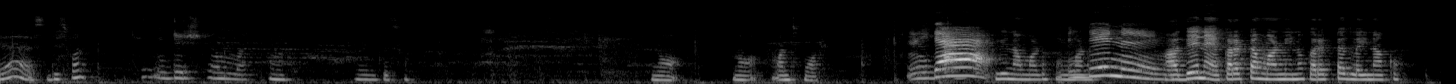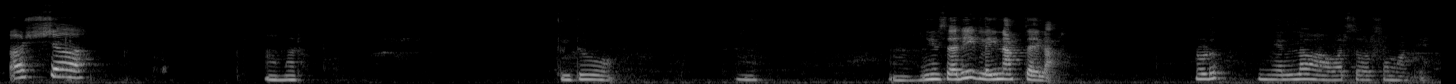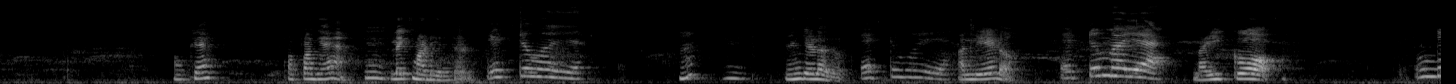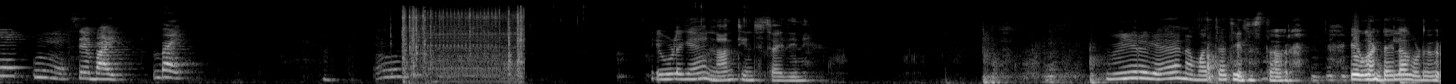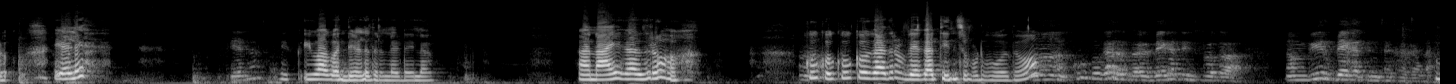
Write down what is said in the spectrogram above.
yes this one this one no no once more ಕ್ಲೀನಾಗಿ ಮಾಡು ಹಿಂಗೆ ಮಾಡು. ಅದೇನೆ ಕರೆಕ್ಟಾಗಿ ಮಾಡಿ ನೀನು ಕರೆಕ್ಟಾಗಿ ಲೈನ್ ಹಾಕು. ಹಾಂ ಮಾಡು. ಇದು ಹ್ಞೂ ಹ್ಞೂ ನೀವು ಸರಿಯಾಗಿ ಲೈನ್ ಆಗ್ತಾ ಇಲ್ಲ. ನೋಡು ಎಲ್ಲ ವರ್ಷ ವರ್ಷ ಮಾಡ್ತೀಯ. ಓಕೆ ಪಪ್ಪಾಗೆ ಲೈಕ್ ಮಾಡಿ ಅಂತ ಹೇಳು. ಹ್ಞೂ ಹೆಂಗೆ ಹೇಳೋದು? ಅಲ್ಲಿ ಹೇಳು. ಲೈಕು ಸೇ ಬಾಯ್ ಬಾಯ್ ಇವಳಿಗೆ ನಾನು ತಿನ್ನಿಸ್ತಾ ಇದ್ದೀನಿ. ವೀರಿಗೆ ನಮ್ಮ ಅತ್ತೆ ತಿನ್ನಿಸ್ತಾವ್ರೆ ಈಗ ಒಂದು ಡೈಲಾಗ್ ಹೊಡಿದ್ರು ಹೇಳಿ. ಏನು? ಇವಾಗ ಒಂದು ಹೇಳಿದ್ರಲ್ಲ ಡೈಲಾಗ್ ಆ ನಾಯಿಗಾದರೂ ಕೂಕು ಕೂಕುಗಾದ್ರೂ ಬೇಗ ತಿನ್ಸಕ್ಕಾಗಲ್ಲ.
